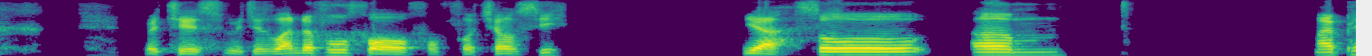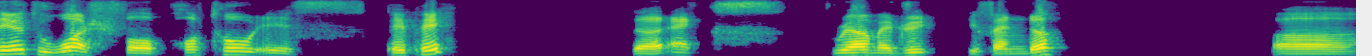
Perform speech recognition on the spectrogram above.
which is which is wonderful for for, for Chelsea. Yeah, so um, my player to watch for Porto is Pepe, the ex Real Madrid defender. Uh,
